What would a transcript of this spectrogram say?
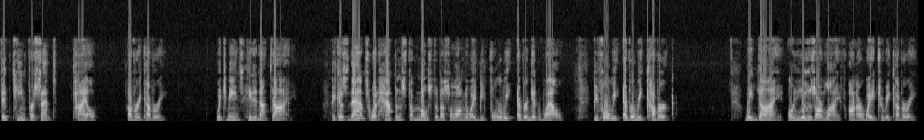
15% tile of recovery, which means he did not die. Because that's what happens to most of us along the way before we ever get well before we ever recover, we die or lose our life on our way to recovery.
